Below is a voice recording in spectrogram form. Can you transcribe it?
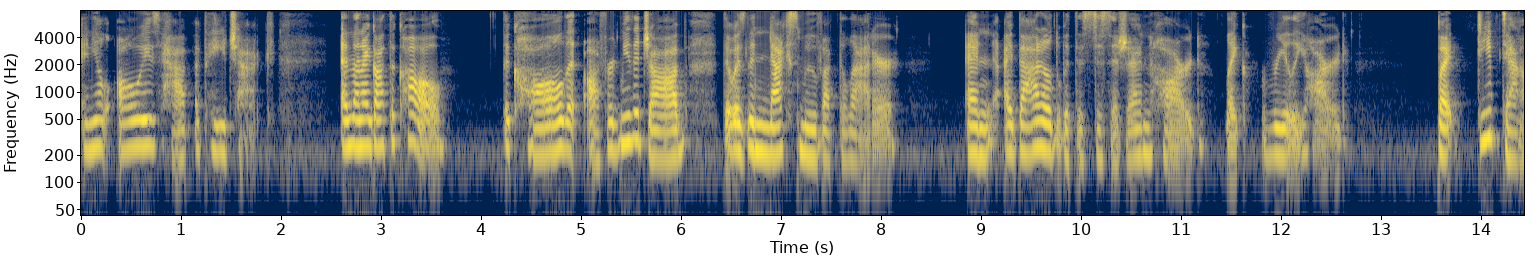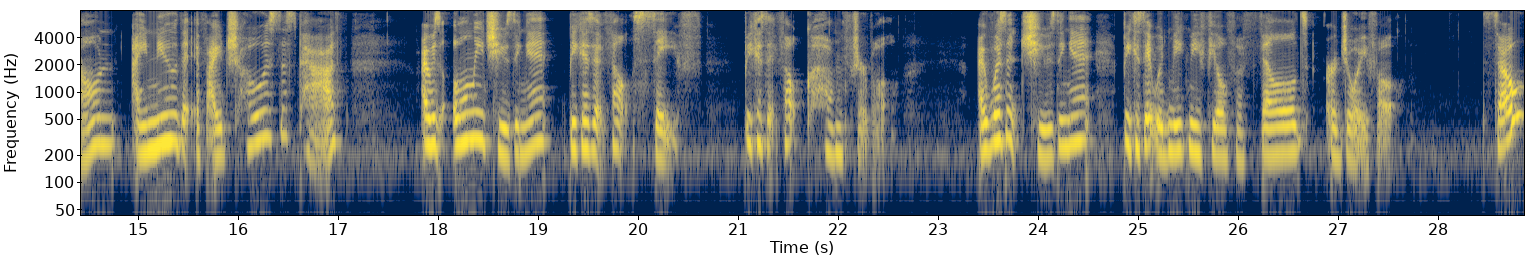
and you'll always have a paycheck. And then I got the call the call that offered me the job that was the next move up the ladder. And I battled with this decision hard, like really hard. But deep down, I knew that if I chose this path, I was only choosing it because it felt safe, because it felt comfortable. I wasn't choosing it because it would make me feel fulfilled or joyful. So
